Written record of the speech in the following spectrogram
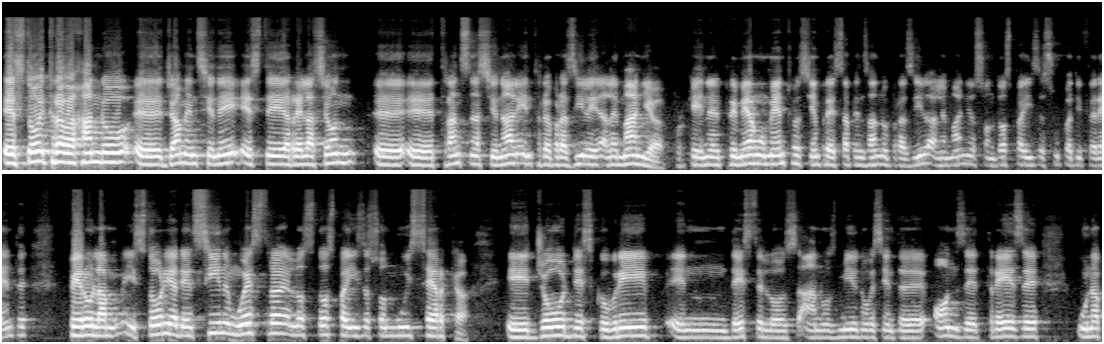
Estoy trabajando, eh, ya mencioné, esta relación eh, eh, transnacional entre Brasil y Alemania, porque en el primer momento siempre está pensando Brasil, Alemania son dos países súper diferentes, pero la historia del cine muestra que los dos países son muy cerca. Y yo descubrí en, desde los años 1911, 13, una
